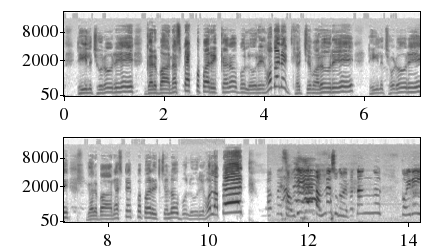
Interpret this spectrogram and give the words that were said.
ઢીલ છોરો રે ગરબાના સ્ટેપ પર કરો બોલો રે હો બને ખેંચ મારો રે ઢીલ છોડો રે ગરબાના સ્ટેપ પર ચલો બોલો રે. હો લપેટ! સૌથી વધારે તમને શું ગમે? પતંગ કોઈની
